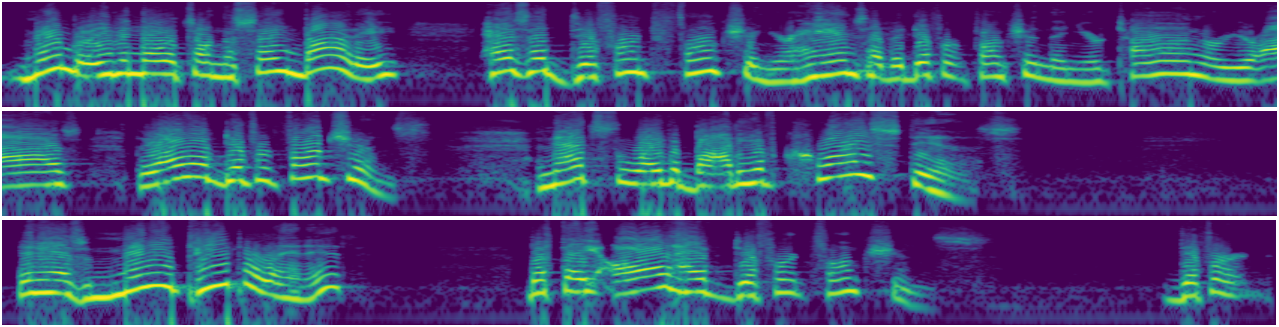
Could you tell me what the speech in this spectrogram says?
member, even though it's on the same body, has a different function. Your hands have a different function than your tongue or your eyes. They all have different functions. And that's the way the body of Christ is. It has many people in it, but they all have different functions, different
